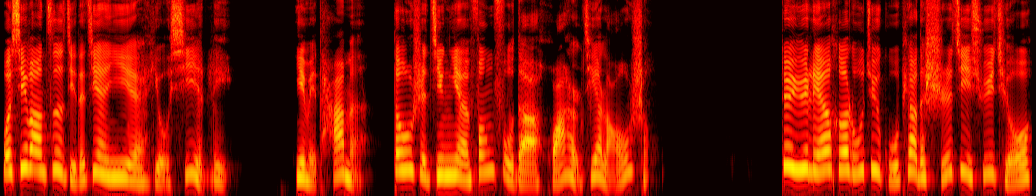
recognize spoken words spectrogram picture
我希望自己的建议有吸引力，因为他们都是经验丰富的华尔街老手，对于联合炉具股票的实际需求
